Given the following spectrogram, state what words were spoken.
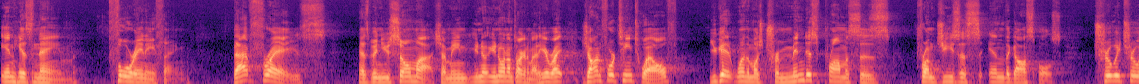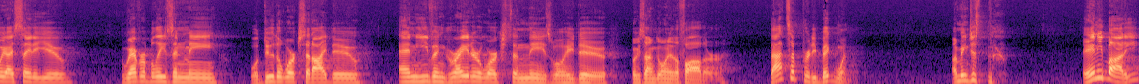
in his name for anything. That phrase has been used so much. I mean, you know, you know what I'm talking about here, right? John 14, 12. You get one of the most tremendous promises from Jesus in the Gospels. Truly, truly, I say to you, whoever believes in me will do the works that I do, and even greater works than these will he do, because I'm going to the Father. That's a pretty big one. I mean, just anybody,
